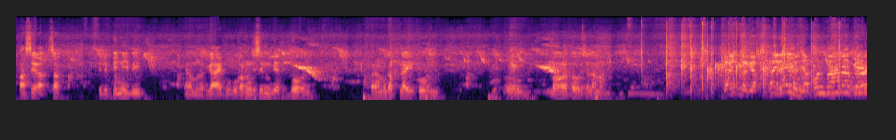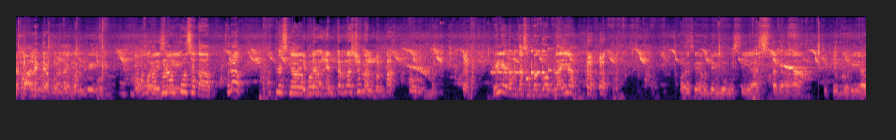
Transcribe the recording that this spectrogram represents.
pasir at sa Philippine nga mulat gaya po ko karong December po para mag-apply ko. O, mga to, salamat. Dayon lagi. Dayon. Japon, bahala rin. Balik niya po ito, balik. Oo, pag kulang po sa kap, wala. At least nga, Inter international banta. Dili ram ta sa bago apply ah. Para si Rodelio Misias, taga Chipi Burial.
